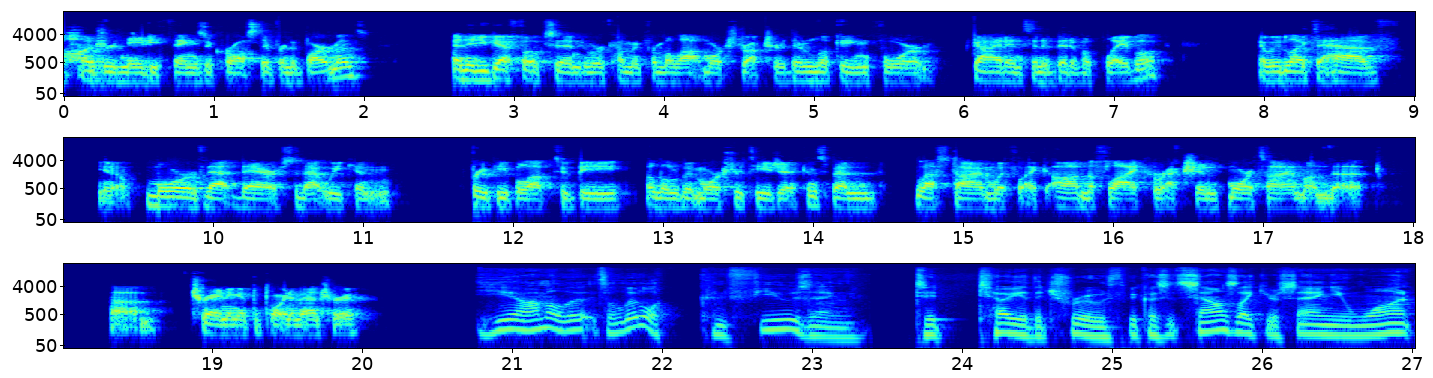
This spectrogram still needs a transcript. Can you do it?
180 things across different departments. And then you get folks in who are coming from a lot more structure. They're looking for guidance and a bit of a playbook. And we'd like to have you know more of that there so that we can free people up to be a little bit more strategic and spend less time with like on the fly correction, more time on the um, training at the point of entry. Yeah, I'm a li- it's a little confusing to tell you the truth because it sounds like you're saying you want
